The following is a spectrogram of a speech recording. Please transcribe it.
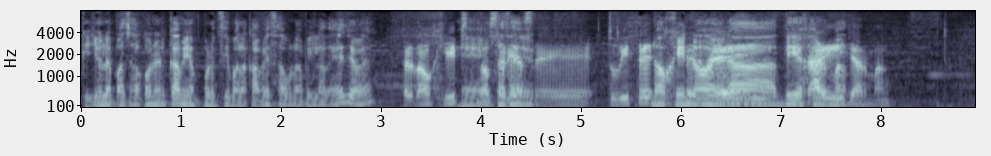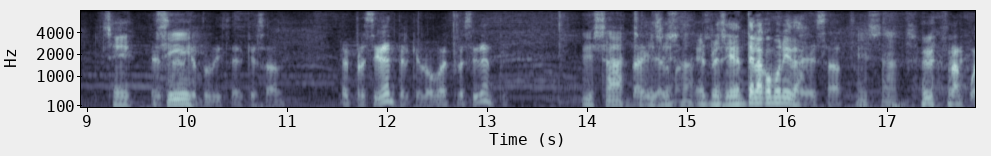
que yo le he pasado con el camión por encima de la cabeza a una pila de ellos, ¿eh? Perdón, Hips, Eh, no entonces- serías. Eh, tú dices. No, el no, era Die Harman. Jarman. Sí. Es Sí. el que tú dices, el que sale. El presidente, el que luego es presidente. Exacto, sí, sí. El presidente de la comunidad. Exacto. Exacto.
